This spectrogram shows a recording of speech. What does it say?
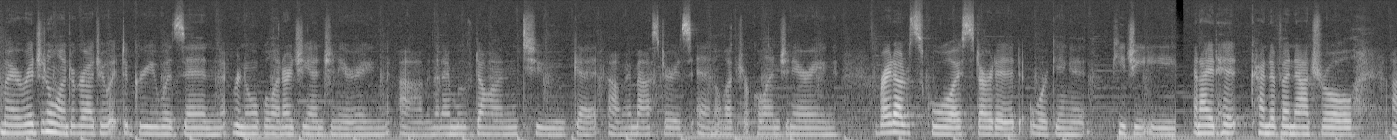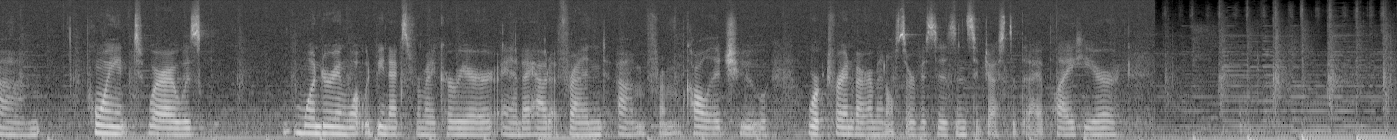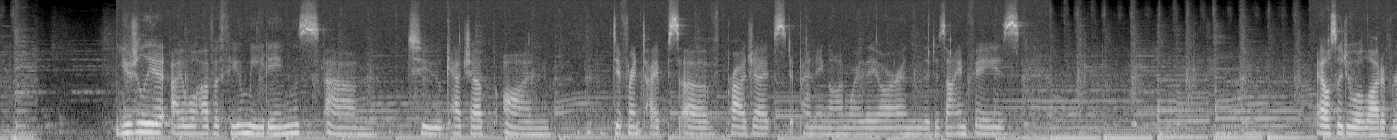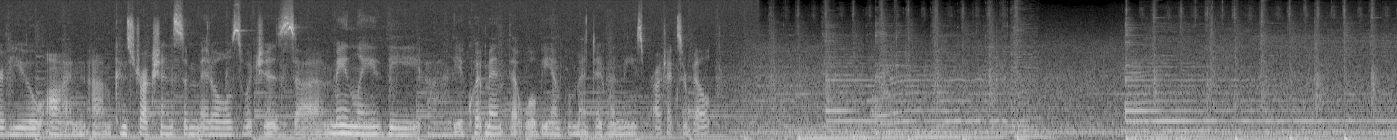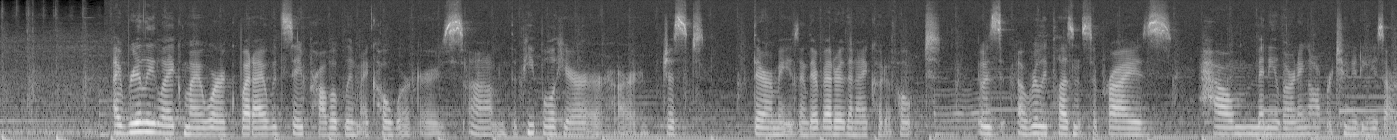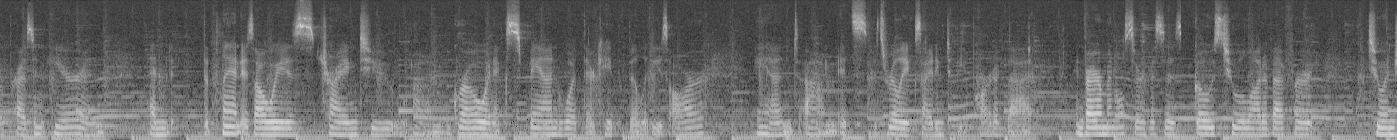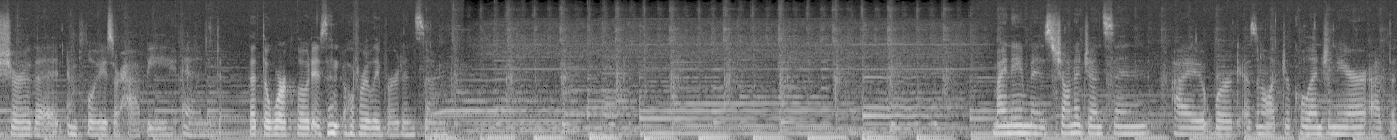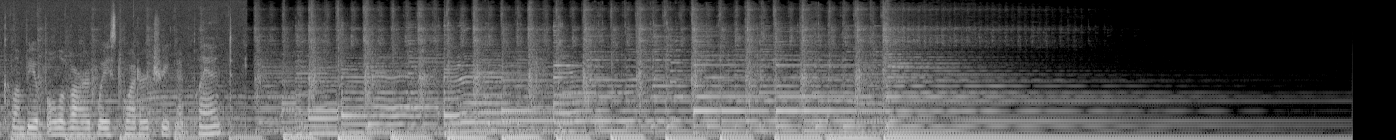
My original undergraduate degree was in renewable energy engineering, um, and then I moved on to get uh, my master's in electrical engineering. Right out of school, I started working at PGE, and I had hit kind of a natural um, point where I was wondering what would be next for my career, and I had a friend um, from college who worked for environmental services and suggested that I apply here. Usually I will have a few meetings um, to catch up on different types of projects depending on where they are in the design phase. I also do a lot of review on um, construction submittals, which is uh, mainly the, um, the equipment that will be implemented when these projects are built. I really like my work, but I would say probably my coworkers. Um, the people here are just, they're amazing. They're better than I could have hoped. It was a really pleasant surprise how many learning opportunities are present here and, and the plant is always trying to um, grow and expand what their capabilities are and um, it's, it's really exciting to be a part of that. Environmental services goes to a lot of effort to ensure that employees are happy and that the workload isn't overly burdensome. My name is Shauna Jensen. I work as an electrical engineer at the Columbia Boulevard Wastewater Treatment Plant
